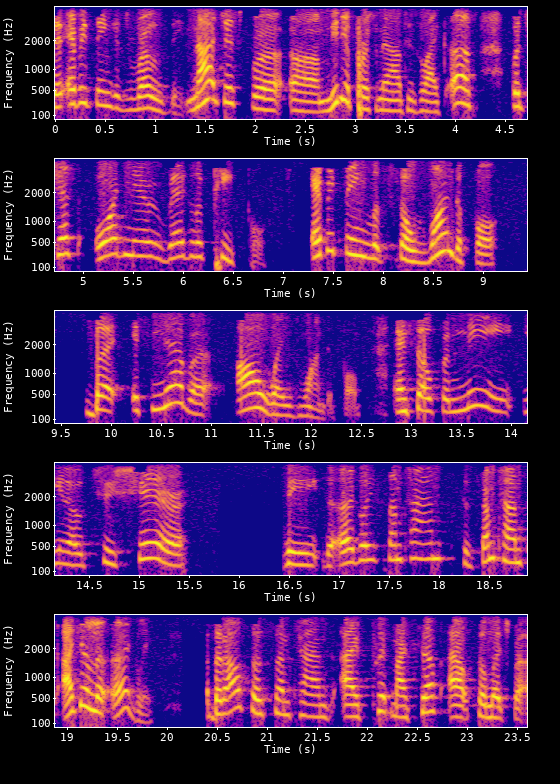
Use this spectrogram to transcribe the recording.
that everything is rosy, not just for uh, media personalities like us, but just ordinary, regular people. Everything looks so wonderful, but it's never always wonderful. And so for me, you know, to share the the ugly sometimes, because sometimes I get a little ugly, but also sometimes I put myself out so much for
